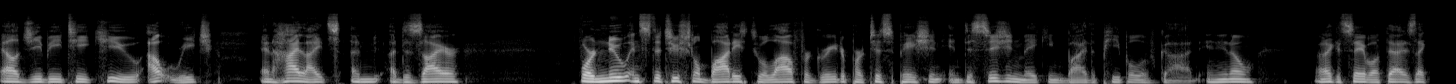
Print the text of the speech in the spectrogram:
LGBTQ outreach, and highlights a, a desire for new institutional bodies to allow for greater participation in decision making by the people of God. And you know, what I could say about that is like,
